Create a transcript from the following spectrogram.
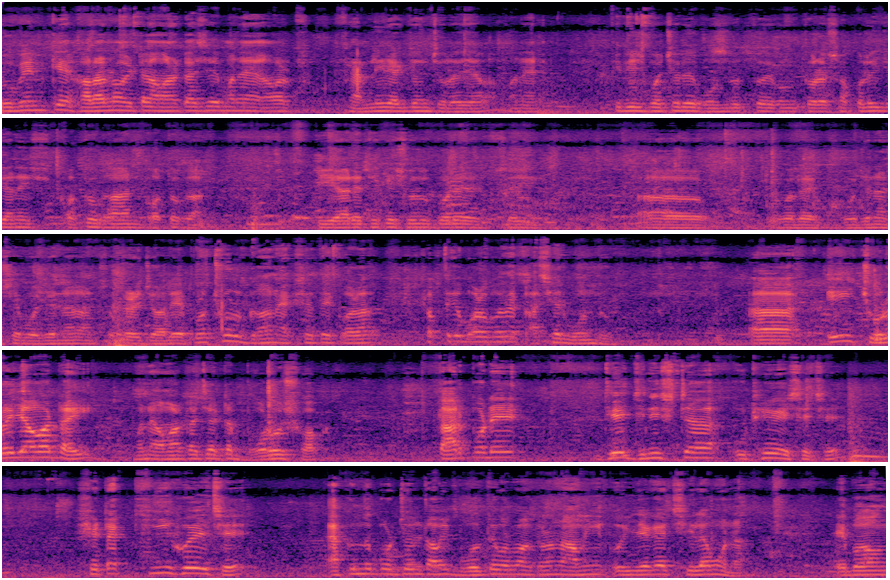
জুবেনকে হারানো এটা আমার কাছে মানে আমার ফ্যামিলির একজন চলে যাওয়া। মানে তিরিশ বছরের বন্ধুত্ব এবং তোরা সকলেই জানিস কত গান কত গান। টিআরএ থেকে শুরু করে সেই বলে বোঝে না সে বোঝে না চোখের জলে প্রচুর গান একসাথে করা সব থেকে বড় কথা কাছের বন্ধু। এই চলে যাওয়াটাই মানে আমার কাছে একটা বড় শখ। তারপরে যে জিনিসটা উঠে এসেছে সেটা কি হয়েছে এখনও পর্যন্ত আমি বলতে পারব না, কারণ আমি ওই জায়গায় ছিলামও না। এবং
